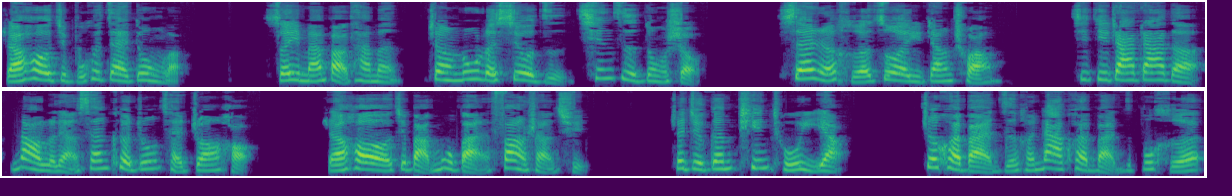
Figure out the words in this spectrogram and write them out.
然后就不会再动了。所以满宝他们正撸了袖子，亲自动手，三人合作一张床，叽叽喳喳的闹了两三刻钟才装好，然后就把木板放上去。这就跟拼图一样，这块板子和那块板子不合，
